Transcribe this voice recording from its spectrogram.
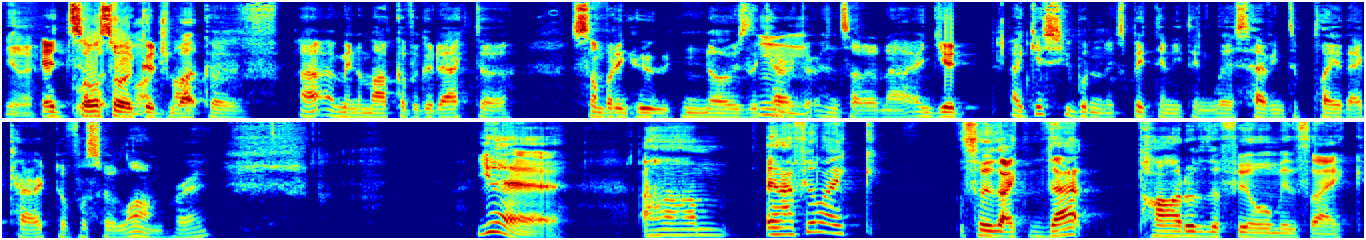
you know It's it also so a good much, mark but- of, uh, I mean, a mark of a good actor, somebody who knows the Mm. character inside and out. And you, I guess, you wouldn't expect anything less having to play that character for so long, right? Yeah, um, and I feel like so like that part of the film is like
